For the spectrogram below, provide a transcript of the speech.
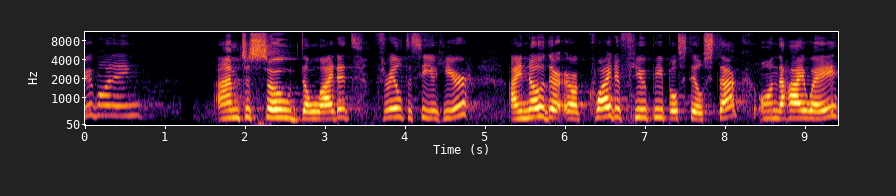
Good morning. I'm just so delighted, thrilled to see you here. I know there are quite a few people still stuck on the highway.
